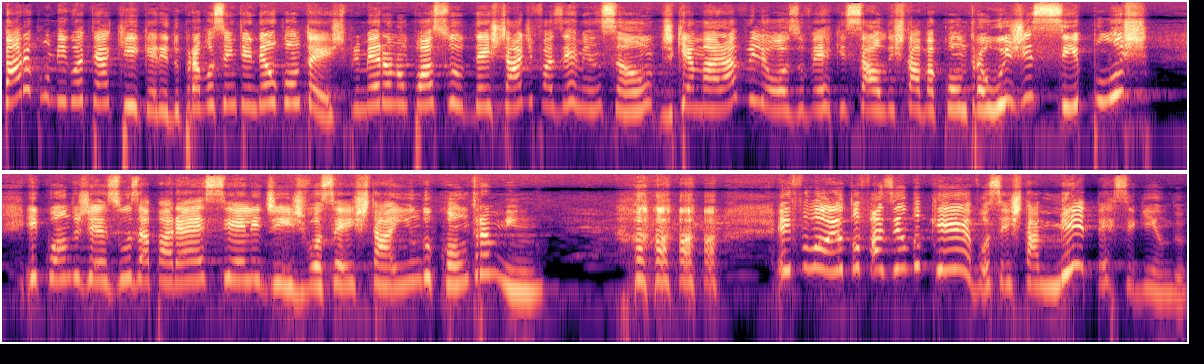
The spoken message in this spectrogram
Para comigo até aqui, querido, para você entender o contexto. Primeiro, eu não posso deixar de fazer menção de que é maravilhoso ver que Saulo estava contra os discípulos e quando Jesus aparece, ele diz: Você está indo contra mim. ele falou: Eu estou fazendo o quê? Você está me perseguindo.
